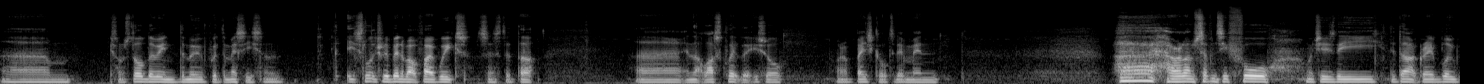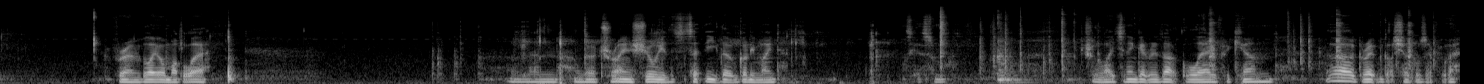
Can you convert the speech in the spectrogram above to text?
because um, I'm still doing the move with the missus and it's literally been about five weeks since I did that uh, in that last clip that you saw where I base coated him in Uh, RLM 74, which is the, the dark grey blue from Vallejo Model Air. And then I'm going to try and show you the technique that I've got in mind. Let's get some extra lighting and get rid of that glare if we can. Oh great, we've got shadows everywhere.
